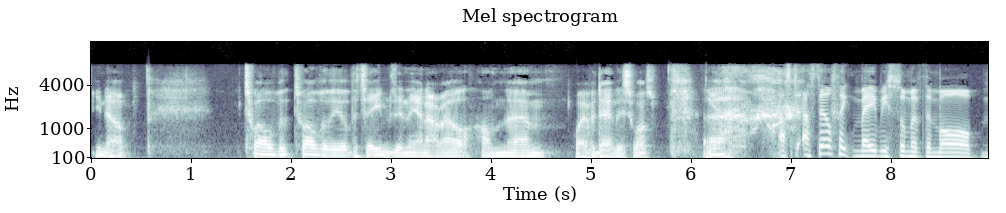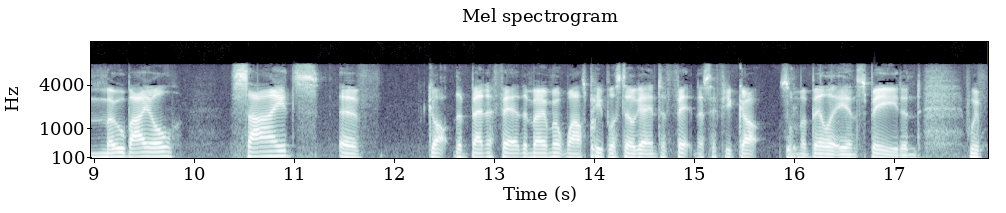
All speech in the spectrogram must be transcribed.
you know 12, 12 of the other teams in the NRL on um, whatever day this was. Yeah. Uh, I, st- I still think maybe some of the more mobile sides have got the benefit at the moment, whilst people are still getting to fitness. If you've got some mobility and speed, and with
